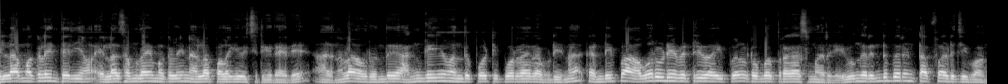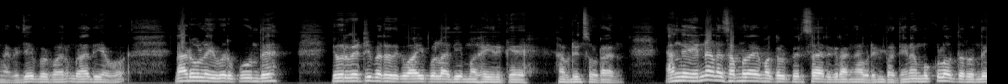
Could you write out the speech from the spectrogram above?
எல்லா மக்களையும் தெரியும். எல்லா சமுதாய மக்களையும் நல்லா பழகி வச்சிருக்கிறாரு. அதனால் அவர் வந்து அங்கேயும் வந்து போட்டி போடுறாரு அப்படின்னா கண்டிப்பாக அவருடைய வெற்றி வாய்ப்புகள் ரொம்ப பிரகாசமாக இருக்குது இவங்க ரெண்டு பேரும் டஃப்பாக அடிச்சுக்குவாங்க. விஜய் பிரபாரும் ராதியாவும் நடுவில் இவர் பூந்து இவர் வெற்றி பெறதுக்கு வாய்ப்புகள் அதிகமாக இருக்குது அப்படின்னு சொல்கிறாங்க அங்கே என்னென்ன சமுதாய மக்கள் பெருசாக இருக்கிறாங்க அப்படின்னு பார்த்தீங்கன்னா முக்குலோத்தர் வந்து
